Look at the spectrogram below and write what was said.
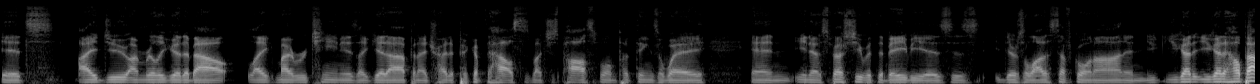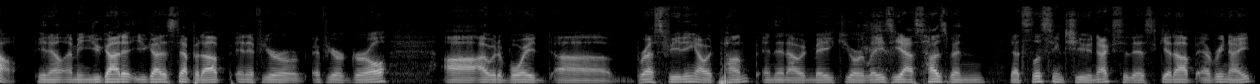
it's I do I'm really good about like my routine is I get up and I try to pick up the house as much as possible and put things away. And you know, especially with the baby is is there's a lot of stuff going on and you you got to you got to help out. You know, I mean, you got to you got to step it up. And if you're if you're a girl, uh, I would avoid uh, breastfeeding. I would pump, and then I would make your lazy ass husband that's listening to you next to this get up every night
